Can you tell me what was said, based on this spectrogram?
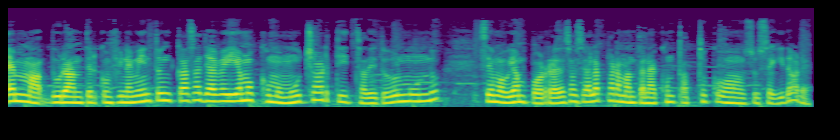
Es más, durante el confinamiento en casa ya veíamos como muchos artistas de todo el mundo se movían por redes sociales para mantener contacto con sus seguidores.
